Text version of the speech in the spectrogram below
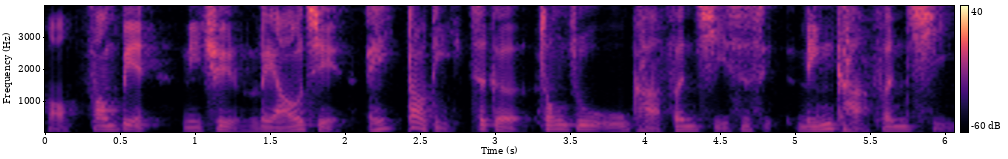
哦，方便你去了解，哎，到底这个中珠无卡分歧是零卡分歧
